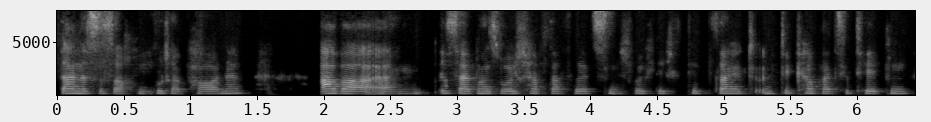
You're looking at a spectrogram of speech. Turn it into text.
Dann ist es auch ein guter Powernap. Aber ähm, ich sag mal so, ich habe dafür jetzt nicht wirklich die Zeit und die Kapazitäten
